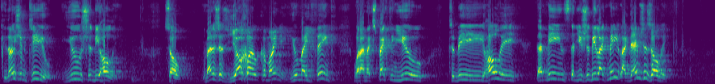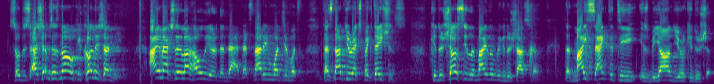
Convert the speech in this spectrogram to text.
"Kedoshim tiyu, you should be holy." So the Medrash says, "Yochel kamoini." You may think when I'm expecting you to be holy, that means that you should be like me, like the Emsh is holy. So this, Hashem says, "No, ki kodesh ani." I'm actually a lot holier than that. That's not even what you, what, that's not your expectations. Kedushasi lemaylu That my sanctity is beyond your kedusha.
